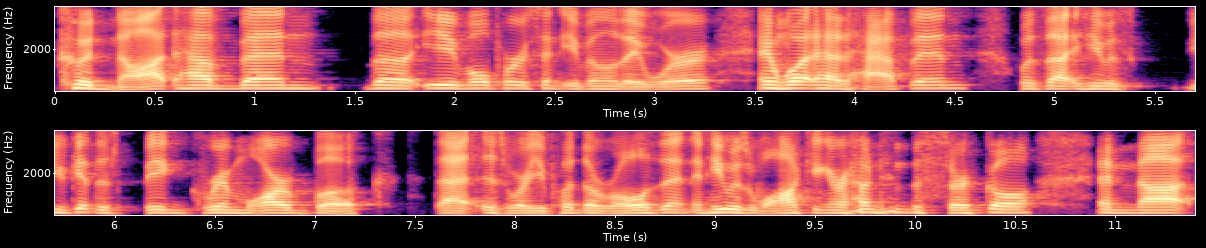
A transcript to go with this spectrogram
could not have been the evil person, even though they were. And what had happened was that he was, you get this big grimoire book that is where you put the roles in. And he was walking around in the circle and not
